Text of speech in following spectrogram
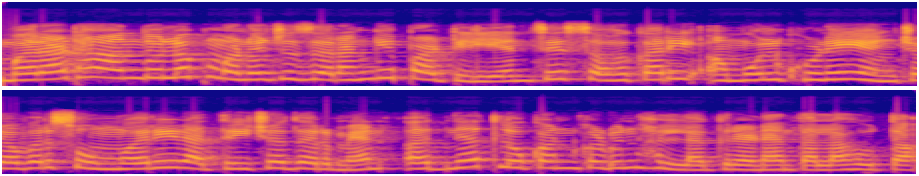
मराठा आंदोलक मनोज जरांगे पाटील यांचे सहकारी अमोल खुणे यांच्यावर सोमवारी रात्रीच्या दरम्यान अज्ञात लोकांकडून हल्ला करण्यात आला होता.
